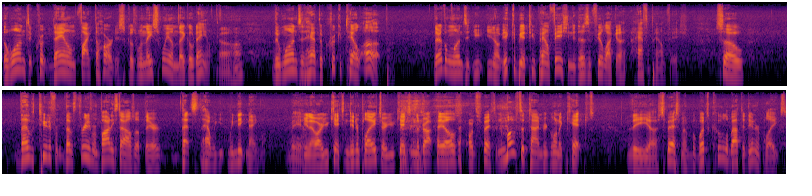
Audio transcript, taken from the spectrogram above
The ones that crook down fight the hardest because when they swim, they go down. uh huh. The ones that have the crooked tail up, they're the ones that you you know it could be a two pound fish and it doesn't feel like a half a pound fish. So those two different, those three different body styles up there. That's how we, we nickname them. Man. You know, are you catching dinner plates? Are you catching the drop tails or the specimen? Most of the time, you're going to catch the uh, specimen. But what's cool about the dinner plates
